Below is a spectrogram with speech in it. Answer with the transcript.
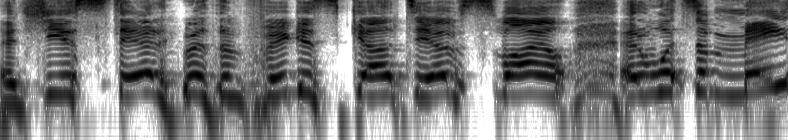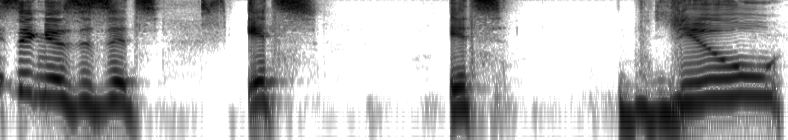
and she is standing with the biggest goddamn smile. And what's amazing is, is it's it's it's you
